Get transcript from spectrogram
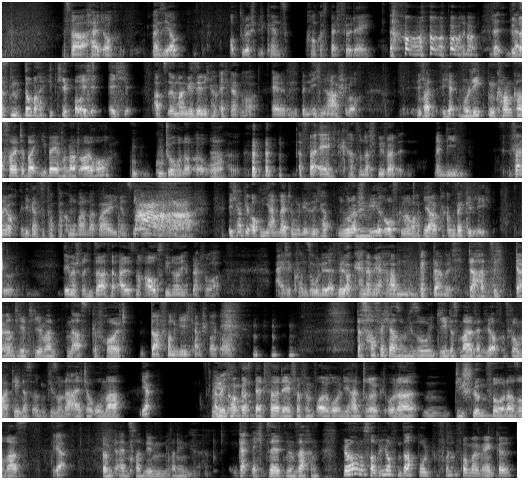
es war halt auch, weiß ich, ob, ob du das Spiel kennst, Conquest Bad Fur Day. Da, du da- bist ein dummer Idiot. Ich, ich hab's irgendwann gesehen, ich hab echt gedacht, oh, ey, bin ich ein Arschloch. Ich, Was? hab, ich, hab, Wo liegt ein Conquers heute bei eBay? 100 Euro? gu gute 100 Euro. Ja. Also, das war echt krass und das Spiel war, wenn die, waren ja auch, die ganzen Verpackungen waren dabei, die ganzen. Ah! Ich habe ja auch nie Anleitung gelesen. Ich habe nur das Mhm. Spiel rausgenommen, habe Ja. die Verpackung weggelegt. So, dementsprechend sah es halt alles noch aus wie neu. Ich habe gedacht, oh, alte Konsole, das will doch keiner mehr haben. Weg damit. Da hat sich garantiert jemand einen Ast gefreut. Davon gehe ich ganz stark aus. Das hoffe ich ja sowieso jedes Mal, wenn wir auf den Flohmarkt gehen, dass irgendwie so eine alte Oma Ja, mir Aber ich- Conker's Bad Fur Day für 5 Euro in die Hand drückt oder die Schlümpfe oder sowas. ja. Irgendeins von den, von den echt seltenen Sachen. Ja, das habe ich auf dem Dachboden gefunden von meinem Enkel.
